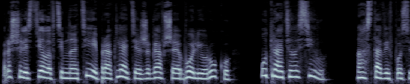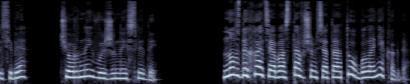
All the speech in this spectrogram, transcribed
Прошелестело в темноте, и проклятие, сжигавшее болью руку, утратило силу, оставив после себя черные выжженные следы. Но вздыхать об оставшемся тату было некогда.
